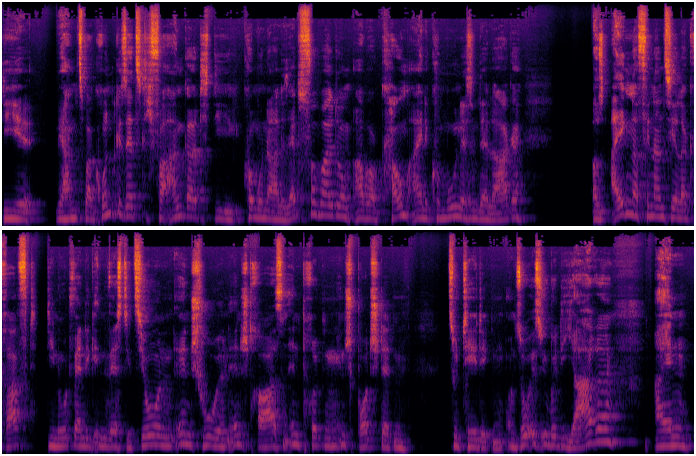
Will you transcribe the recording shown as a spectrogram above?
Die, wir haben zwar grundgesetzlich verankert die kommunale Selbstverwaltung, aber kaum eine Kommune ist in der Lage, aus eigener finanzieller Kraft die notwendigen Investitionen in Schulen, in Straßen, in Brücken, in Sportstätten zu tätigen. Und so ist über die Jahre ein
